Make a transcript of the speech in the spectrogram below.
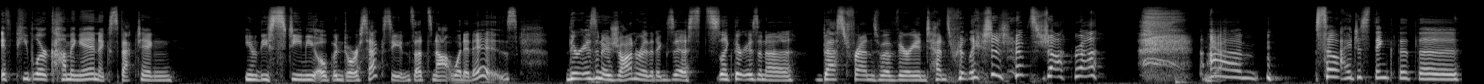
if people are coming in expecting you know these steamy open door sex scenes that's not what it is. There isn't a genre that exists. Like there isn't a best friends who have very intense relationships genre. Um so i just think that the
